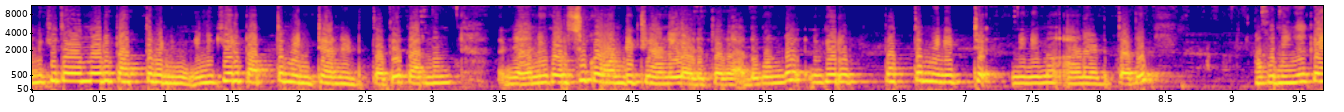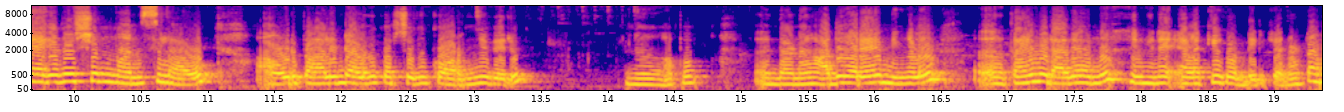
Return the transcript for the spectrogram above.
എനിക്ക് തോന്നുന്നു ഒരു പത്ത് മിനിറ്റ് എനിക്കൊരു പത്ത് മിനിറ്റ് ആണ് എടുത്തത്. കാരണം ഞാൻ കുറച്ച് ക്വാണ്ടിറ്റി ആണല്ലോ എടുത്തത്. അതുകൊണ്ട് എനിക്കൊരു പത്ത് മിനിറ്റ് മിനിമം ആണ് എടുത്തത്. അപ്പോൾ നിങ്ങൾക്ക് ഏകദേശം മനസ്സിലാവും. ഒരു പാലിന്റെ അളവ് കുറച്ചൊന്ന് കുറഞ്ഞു വരും. അപ്പം എന്താണ്? അതുവരെ നിങ്ങൾ കൈവിടാതെ ഒന്ന് ഇങ്ങനെ ഇളക്കിക്കൊണ്ടിരിക്കണം കേട്ടോ.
